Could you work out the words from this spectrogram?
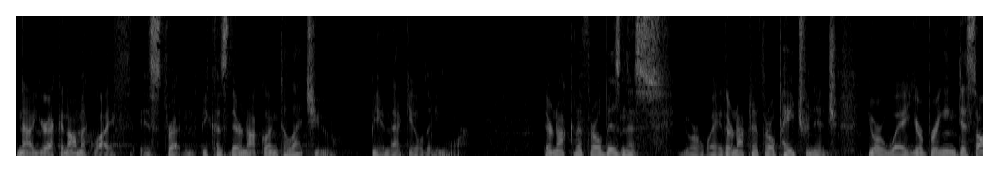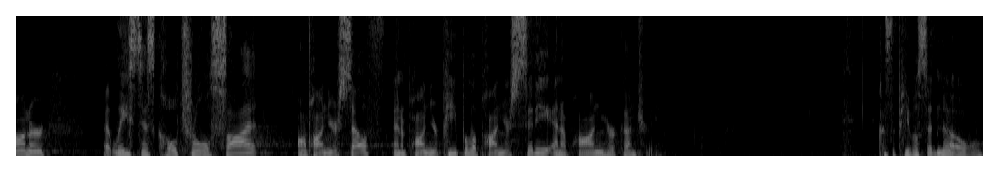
now your economic life is threatened because they're not going to let you be in that guild anymore. They're not going to throw business your way. They're not going to throw patronage your way. You're bringing dishonor, at least as cultural saw it, upon yourself and upon your people, upon your city and upon your country. Because the people said, no,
